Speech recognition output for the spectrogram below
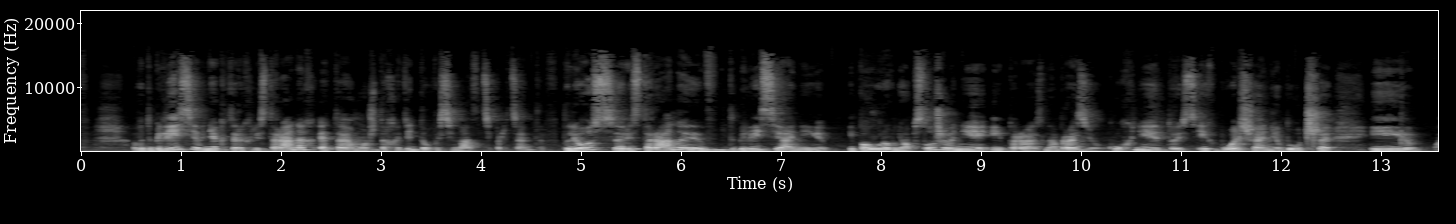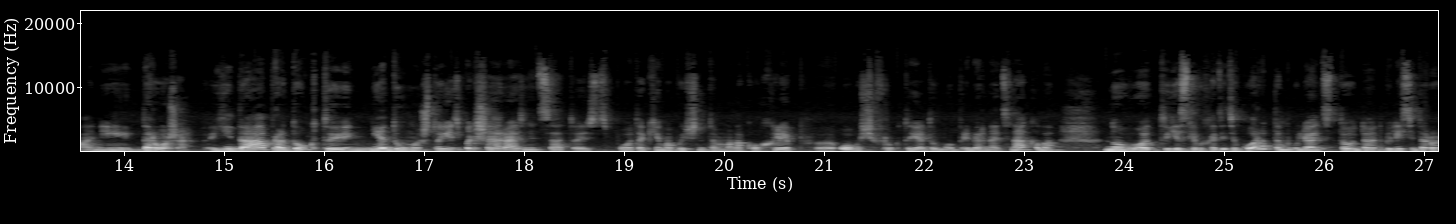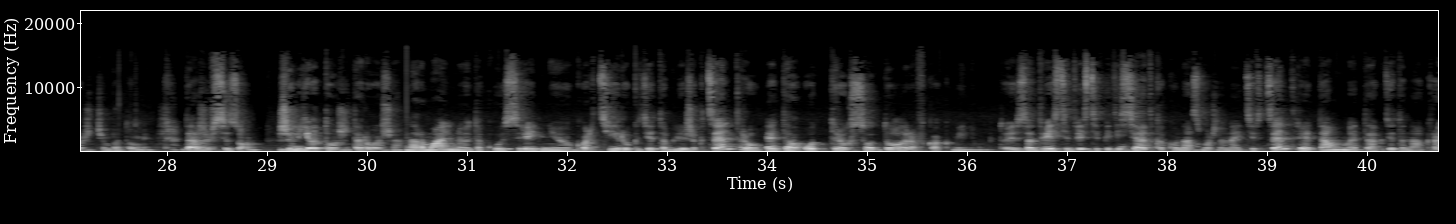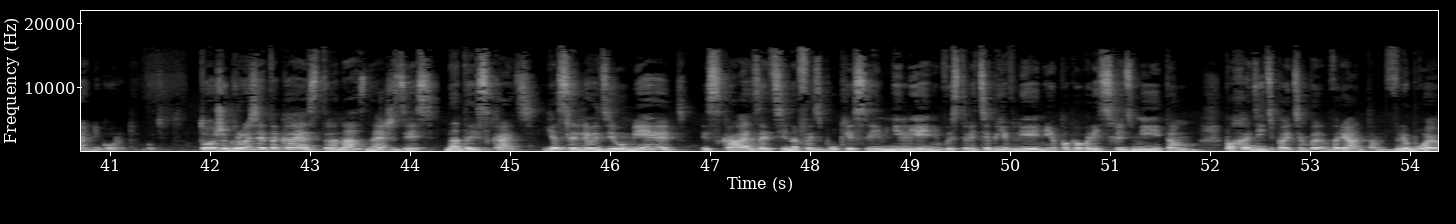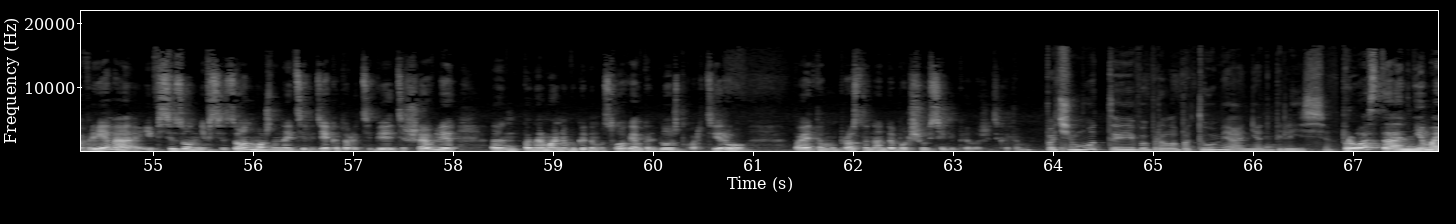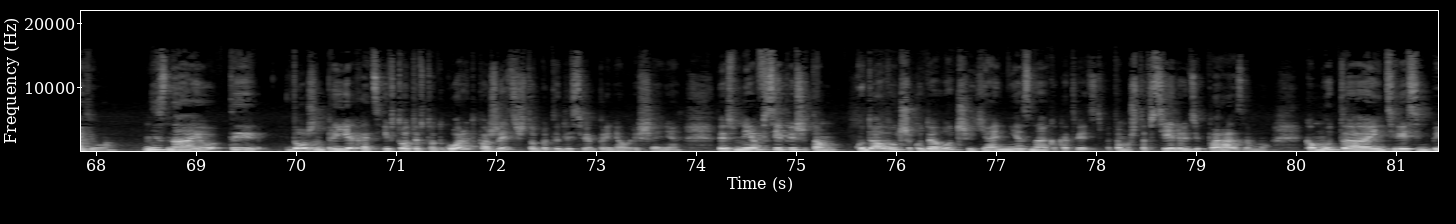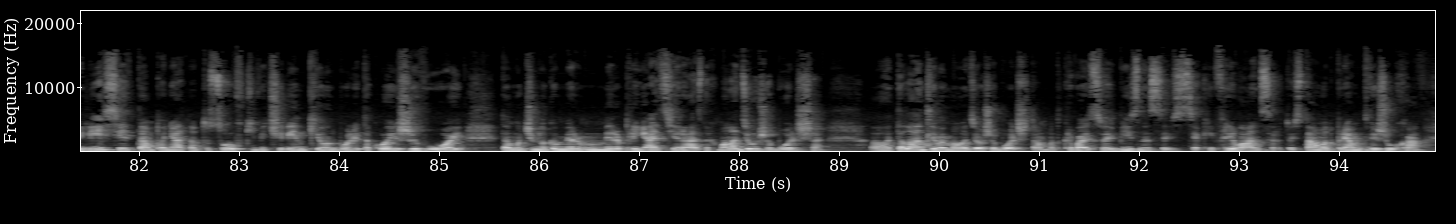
В Тбилиси в некоторых ресторанах это может доходить до 18%. Плюс рестораны в Тбилиси, они и по уровню обслуживания, и по разнообразию кухни, то есть их больше, они лучше, и они дороже. Еда, продукты, не думаю, что есть большая разница, то есть по таким обычным там молоко, хлеб, овощи, фрукты, я думаю, примерно одинаково. Но вот если вы хотите в город там гулять, то да, Тбилиси дороже, чем Батуми, даже в сезон. Жилье тоже дороже нормальную такую среднюю квартиру где-то ближе к центру, это от 300 долларов как минимум. То есть за 200-250, как у нас можно найти в центре, там это где-то на окраине города будет. Тоже Грузия такая страна, знаешь, здесь надо искать. Если люди умеют искать, зайти на Facebook, если им не лень, выставить объявление, поговорить с людьми, там, походить по этим вариантам. В любое время, и в сезон, не в сезон, можно найти людей, которые тебе дешевле, э, по нормальным выгодным условиям предложат квартиру, Поэтому просто надо больше усилий приложить к этому. Почему ты выбрала Батуми, а не Тбилиси? Просто не мое. Не знаю. Ты должен приехать и в тот, и в тот город пожить, чтобы ты для себя принял решение. То есть мне все пишут там, куда лучше, куда лучше, я не знаю, как ответить, потому что все люди по-разному. Кому-то интересен Тбилиси, там, понятно, тусовки, вечеринки, он более такой живой, там очень много мероприятий разных, молодежи больше. э, талантливой молодежи больше, там открывают свои бизнесы, всякие фрилансеры, то есть там вот прям движуха.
